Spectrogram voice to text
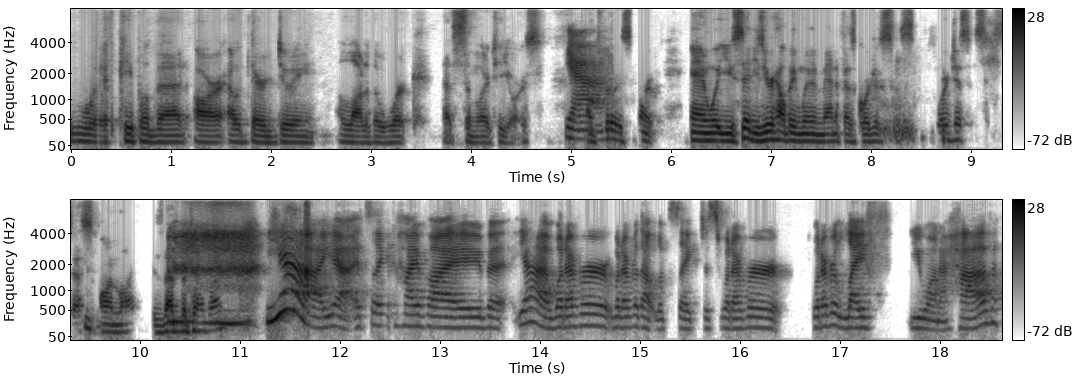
with people that are out there doing a lot of the work that's similar to yours yeah. That's really smart. And what you said is you're helping women manifest gorgeous, gorgeous success online. Is that the tagline? Yeah, yeah. It's like high vibe. Yeah, whatever, whatever that looks like. Just whatever, whatever life you want to have,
